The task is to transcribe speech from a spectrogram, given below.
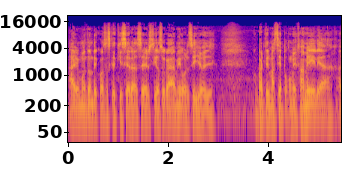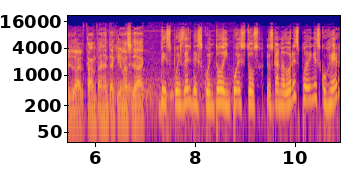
Hay un montón de cosas que quisiera hacer si eso cae en mi bolsillo. Oye. Compartir más tiempo con mi familia, ayudar a tanta gente aquí en la ciudad. Después del descuento de impuestos, los ganadores pueden escoger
